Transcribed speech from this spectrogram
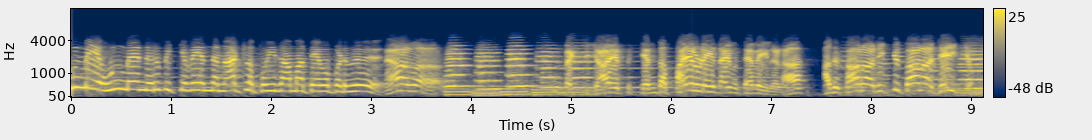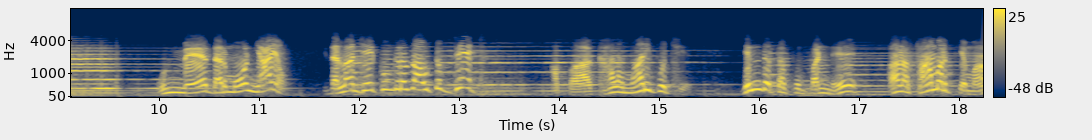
உண்மையை உண்மை நிரூபிக்கவே இந்த நாட்டுல பொய் தாமா தேவைப்படுது நியாயத்துக்கு எந்த பயனுடைய தயவு தேவையில்லடா. அது தானா நிக்கு தானா ஜெயிக்கும். உண்மை தர்மம் நியாயம். இதெல்லாம் ஜெயிக்குங்கிறது அவுட் ஆஃப் டேட் அப்பா காலம் மாறி போச்சு எந்த தப்பும் பண்ணு ஆனா சாமர்த்தியமா?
